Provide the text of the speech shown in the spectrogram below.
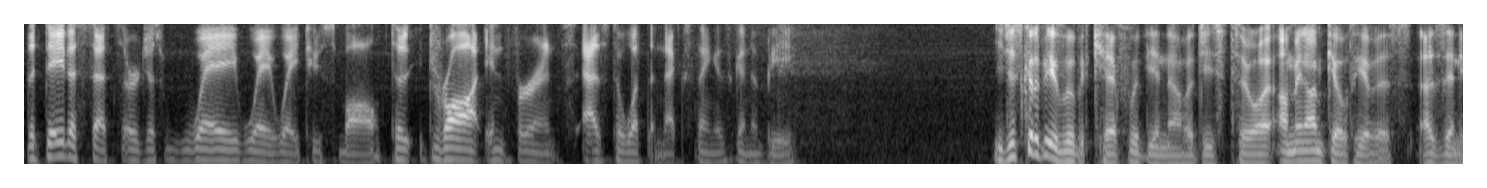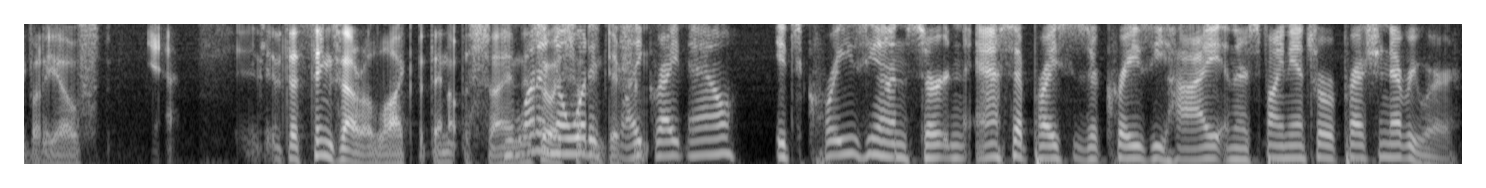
the data sets are just way, way, way too small to draw inference as to what the next thing is going to be. You just got to be a little bit careful with the analogies too. I, I mean, I'm guilty of this as anybody else. Yeah. The things are alike, but they're not the same. you want to know what it's different. like right now? It's crazy uncertain. Asset prices are crazy high, and there's financial repression everywhere.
